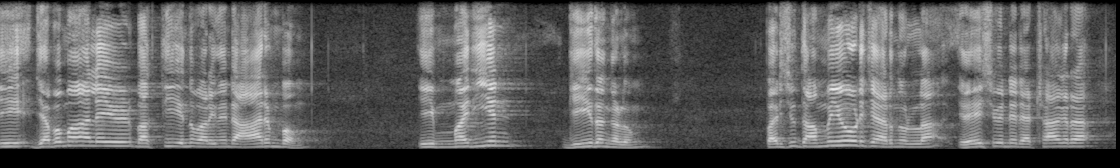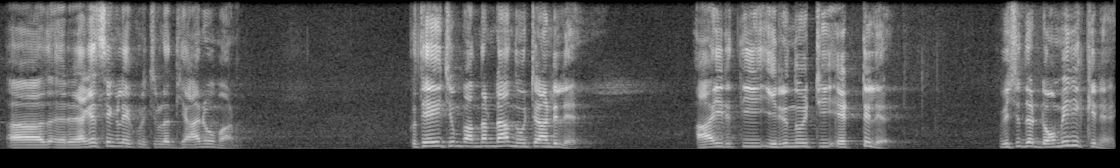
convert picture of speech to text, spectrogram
ഈ ജപമാലയ ഭക്തി എന്ന് പറയുന്നതിന്റെ ആരംഭം ഈ മരിയൻ ഗീതങ്ങളും പരിശുദ്ധ അമ്മയോട് ചേർന്നുള്ള യേശുവിന്റെ രക്ഷാകര രഹസ്യങ്ങളെക്കുറിച്ചുള്ള ധ്യാനവുമാണ്. പ്രത്യേകിച്ചും പന്ത്രണ്ടാം നൂറ്റാണ്ടിൽ ആയിരത്തി ഇരുന്നൂറ്റി എട്ടിൽ വിശുദ്ധ ഡൊമിനിക്കിന്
